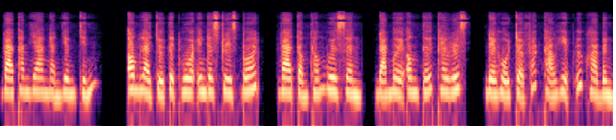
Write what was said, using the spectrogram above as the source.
và tham gia ngành dân chính. Ông là chủ tịch World Industries Board và Tổng thống Wilson đã mời ông tới Paris để hỗ trợ phát thảo hiệp ước hòa bình.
